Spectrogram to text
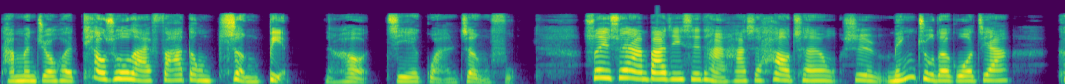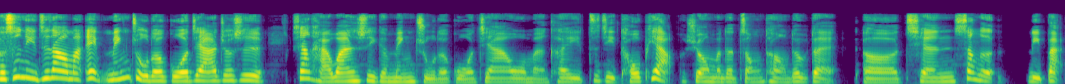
他们就会跳出来发动政变，然后接管政府。所以，虽然巴基斯坦它是号称是民主的国家，可是你知道吗？诶，民主的国家就是像台湾是一个民主的国家，我们可以自己投票选我们的总统，对不对？呃，前上个。礼拜，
